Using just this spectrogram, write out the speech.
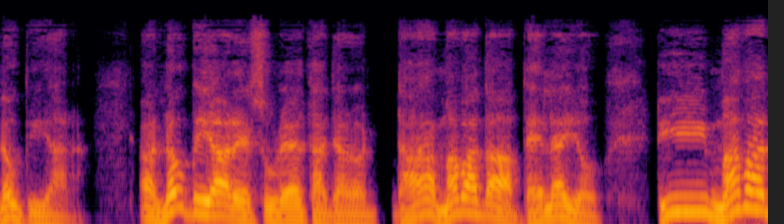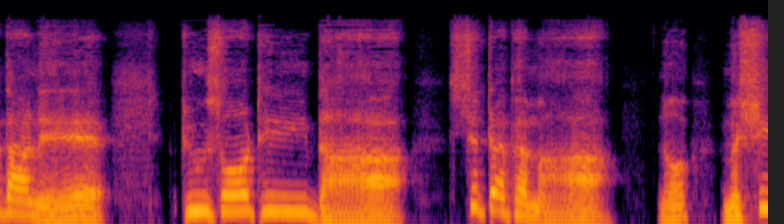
လောက်ပြီးရတာအဲလောက်ပြီးရတယ်ဆိုတဲ့အခါကျတော့ဒါကမဘာသာဘယ်လက်ယုံဒီမဘာသာနဲ့ပြူစောထီးတာစစ်တပ်ဘက်မှာ နော်မရှိ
